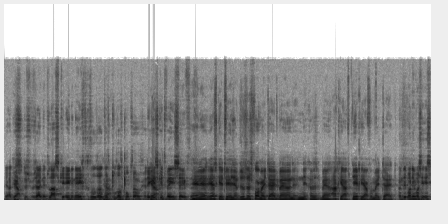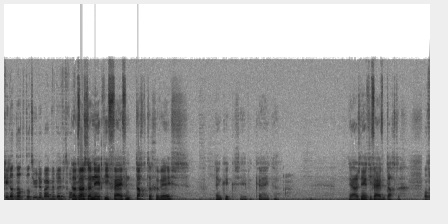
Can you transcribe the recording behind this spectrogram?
Ja, dus, Ja. dus we zijn het laatste keer 91, dat, dat, Ja. dat, dat klopt ook. En de Ja. eerste keer 72. En de eerste keer 72, dus dat is voor mijn tijd. Bijna, ne- dat is bijna acht jaar, negen jaar voor mijn tijd. En dit- wanneer was de eerste keer dat, dat, dat u erbij bent betrokken? Dat werd? was dan 1985 geweest, denk ik. Eens even kijken. Ja, dat is 1985. Want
